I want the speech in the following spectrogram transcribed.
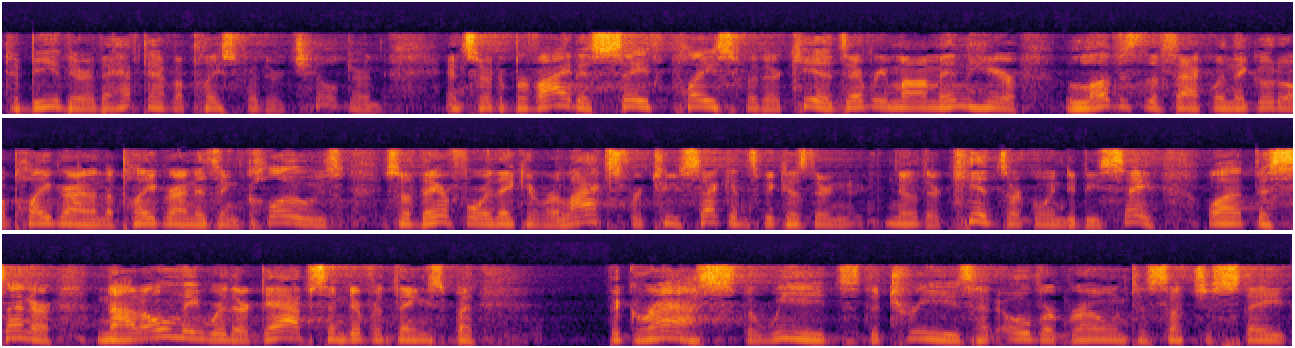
to be there, they have to have a place for their children. And so to provide a safe place for their kids, every mom in here loves the fact when they go to a playground and the playground is enclosed, so therefore they can relax for two seconds because they know their kids are going to be safe. Well, at the center, not only were there gaps and different things, but the grass, the weeds, the trees had overgrown to such a state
